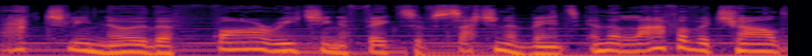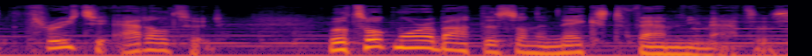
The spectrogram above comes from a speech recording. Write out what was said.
actually know the far reaching effects of such an event in the life of a child through to adulthood. We'll talk more about this on the next Family Matters.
